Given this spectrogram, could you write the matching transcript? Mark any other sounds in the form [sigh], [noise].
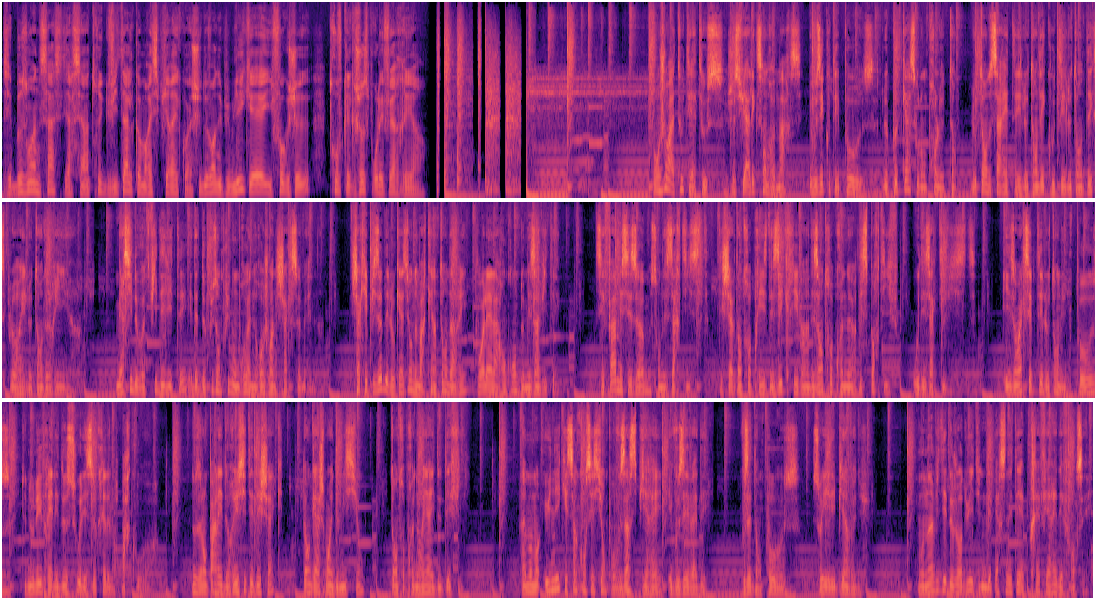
J'ai besoin de ça, c'est-à-dire c'est un truc vital comme respirer quoi. Je suis devant du public et il faut que je trouve quelque chose pour les faire rire. Bonjour à toutes et à tous, je suis Alexandre Mars et vous écoutez Pause, le podcast où l'on prend le temps. Le temps de s'arrêter, le temps d'écouter, le temps d'explorer, le temps de rire. Merci de votre fidélité et d'être de plus en plus nombreux à nous rejoindre chaque semaine. Chaque épisode est l'occasion de marquer un temps d'arrêt pour aller à la rencontre de mes invités. Ces femmes et ces hommes sont des artistes, des chefs d'entreprise, des écrivains, des entrepreneurs, des sportifs ou des activistes. Ils ont accepté le temps d'une pause de nous livrer les dessous et les secrets de leur parcours. Nous allons parler de réussite et d'échec, d'engagement et de mission, d'entrepreneuriat et de défis. Un moment unique et sans concession pour vous inspirer et vous évader. Vous êtes en pause, soyez les bienvenus. Mon invité d'aujourd'hui est une des personnalités préférées des Français.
